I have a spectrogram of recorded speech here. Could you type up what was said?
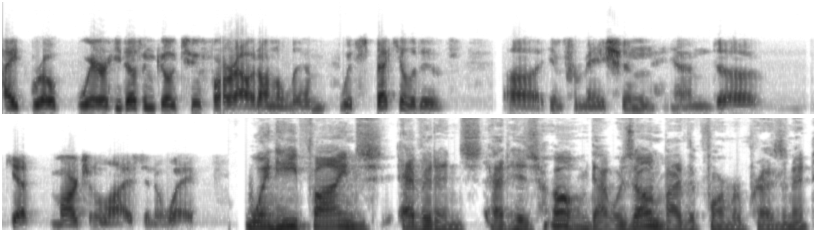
tightrope where he doesn't go too far out on a limb with speculative uh, information and uh, get marginalized in a way. When he finds evidence at his home that was owned by the former president,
